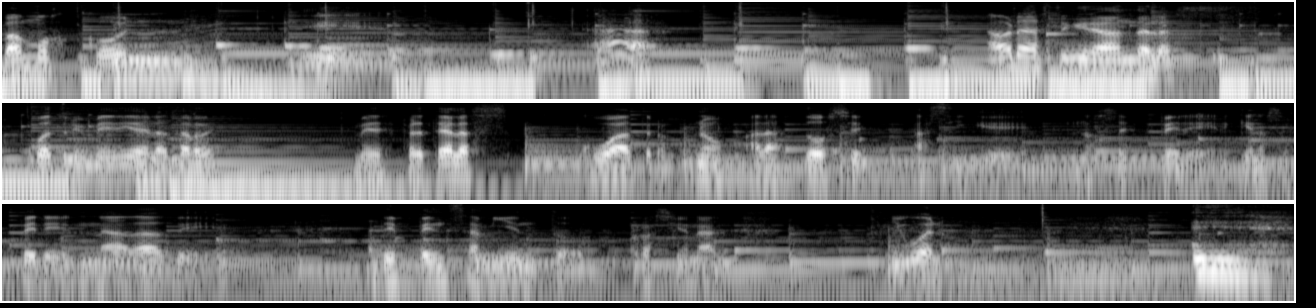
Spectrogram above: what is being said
vamos con... eh, ah, ahora estoy grabando a las 4 y media de la tarde. Me desperté a las 4, no, a las 12, así que no se espere, que no se espere nada de, de pensamiento racional. Y bueno, eh,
